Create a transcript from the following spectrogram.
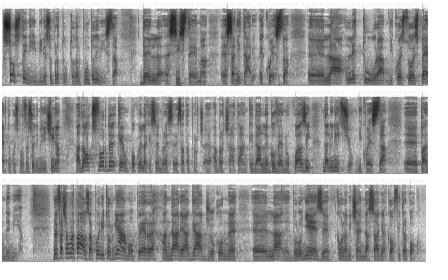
sostenibile, soprattutto dal punto di vista del sistema eh, sanitario. E questa eh, la lettura di questo esperto, questo professore di medicina ad Oxford, che è un po' quella che sembra essere stata eh, abbracciata anche dal governo quasi dall'inizio di questa eh, pandemia. Noi facciamo una pausa, poi ritorniamo per andare a gaggio con eh, la, il bolognese, con la vicenda Saga Coffee tra poco.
